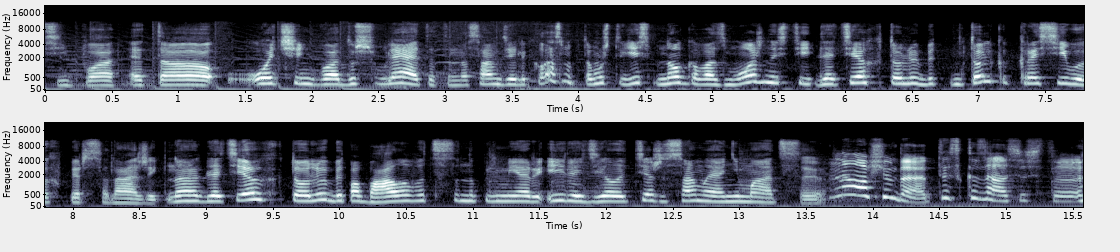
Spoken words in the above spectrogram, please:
Типа, это очень воодушевляет. Это на самом деле классно, потому что есть много возможностей для тех, кто любит не только красивых персонажей, но и для тех, кто любит побаловаться, например, или делать те же самые анимации. Ну, в общем, да, ты сказала, что,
